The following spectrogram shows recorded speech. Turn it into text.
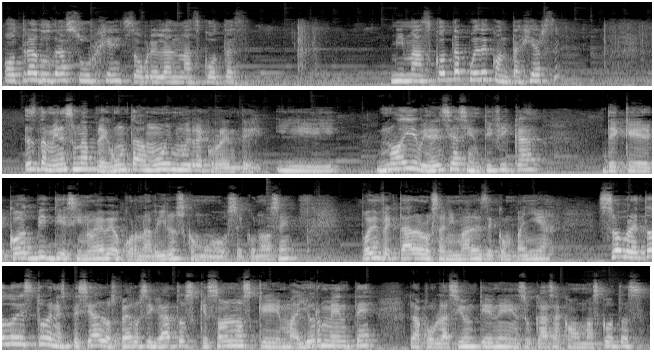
Otra duda surge sobre las mascotas. ¿Mi mascota puede contagiarse? Esa también es una pregunta muy muy recurrente y no hay evidencia científica de que el COVID-19 o coronavirus como se conoce puede infectar a los animales de compañía. Sobre todo esto en especial los perros y gatos que son los que mayormente la población tiene en su casa como mascotas.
